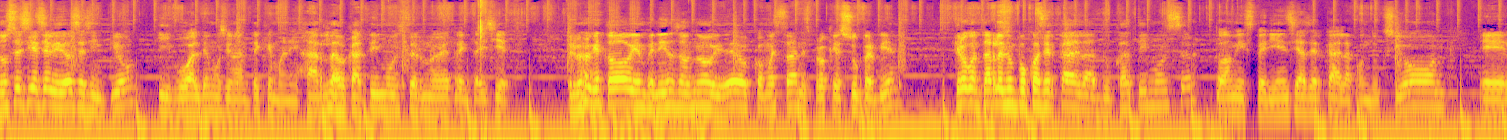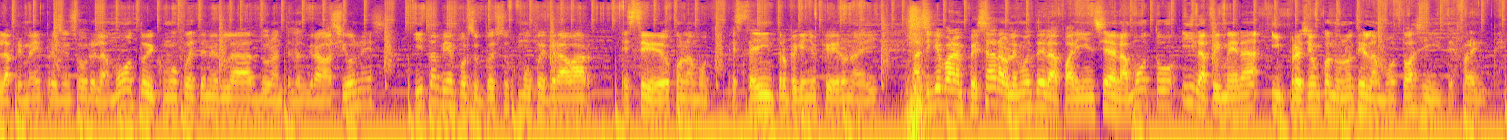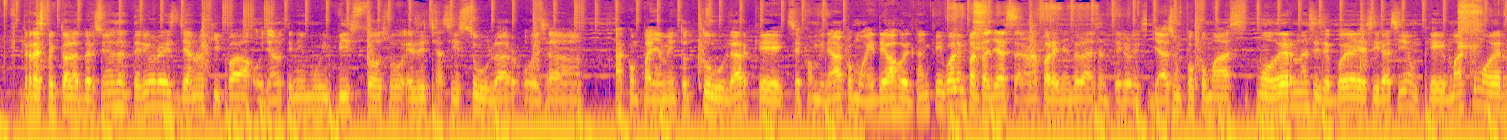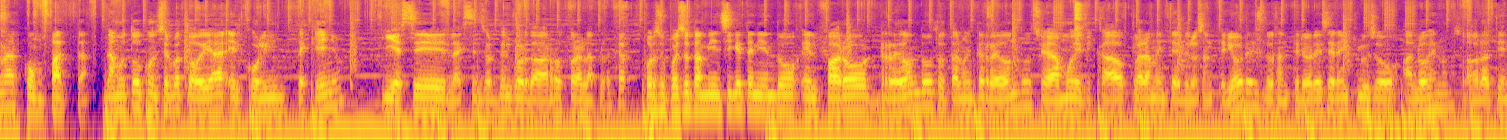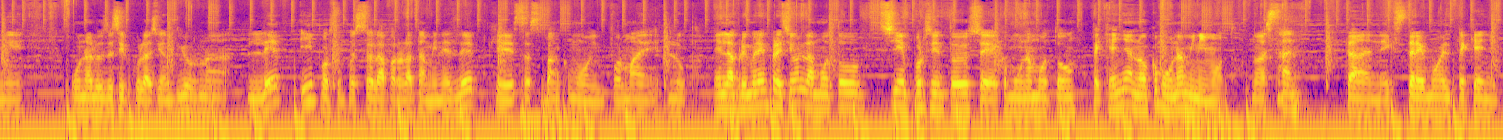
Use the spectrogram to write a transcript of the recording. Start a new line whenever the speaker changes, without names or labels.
No sé si ese video se sintió igual de emocionante que manejar la Ducati Monster 937. Primero que todo, bienvenidos a un nuevo video, ¿cómo están? Espero que súper bien. Quiero contarles un poco acerca de la Ducati Monster, toda mi experiencia acerca de la conducción, eh, la primera impresión sobre la moto y cómo fue tenerla durante las grabaciones y también por supuesto cómo fue grabar este video con la moto, este intro pequeño que vieron ahí. Así que para empezar hablemos de la apariencia de la moto y la primera impresión cuando uno tiene la moto así de frente. Respecto a las versiones anteriores ya no equipa o ya no tiene muy vistoso ese chasis tubular o esa acompañamiento tubular que se combinaba como ahí debajo del tanque. Igual en pantalla estarán apareciendo las anteriores. Ya es un poco más moderna, si se puede decir así, aunque más que moderna, compacta. La moto conserva todavía el colín pequeño y este el extensor del guardabarros para la placa. Por supuesto también sigue teniendo el faro redondo, totalmente redondo, se ha modificado claramente desde los anteriores. Los anteriores eran incluso halógenos, ahora tiene una luz de circulación diurna LED y por supuesto la farola también es LED, que estas van como en forma de lupa. En la primera impresión la moto 100% se ve como una moto pequeña, no como una mini moto, no es tan, tan extremo el pequeño.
